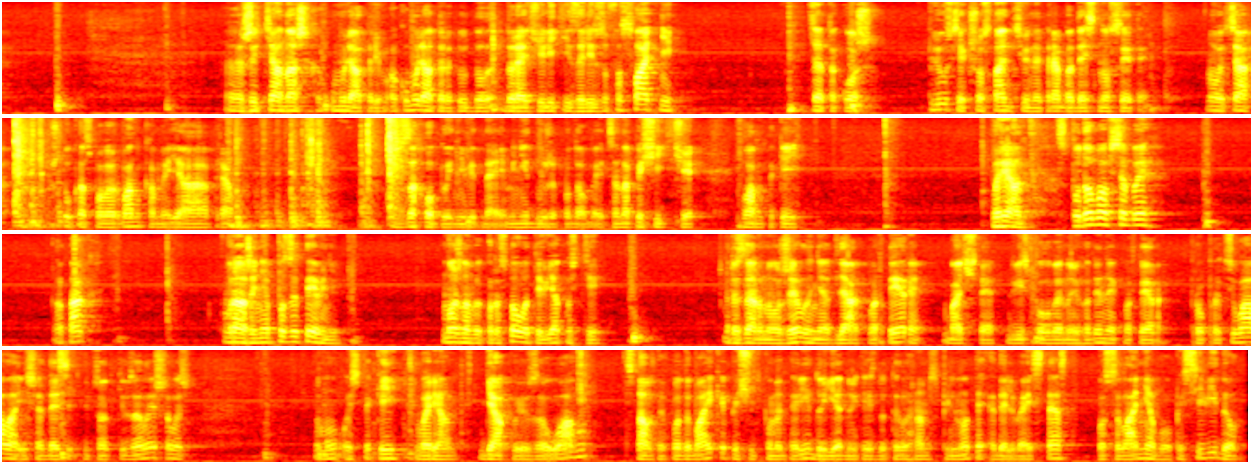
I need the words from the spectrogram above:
е, життя наших акумуляторів. Акумулятори тут, до, речі, літі залізофосфатні. Це також плюс, якщо станцію не треба десь носити. Ну, оця штука з павербанками, я прям в захопленні від неї. Мені дуже подобається. Напишіть, чи вам такий варіант сподобався би. А так, враження позитивні. Можна використовувати в якості резервного живлення для квартири. Бачите, 2,5 години квартира пропрацювала і ще 10% залишилось. Тому ось такий варіант. Дякую за увагу. Ставте вподобайки, пишіть коментарі, доєднуйтесь до телеграм-спільноти Edelweiss Test. Посилання в описі відео.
